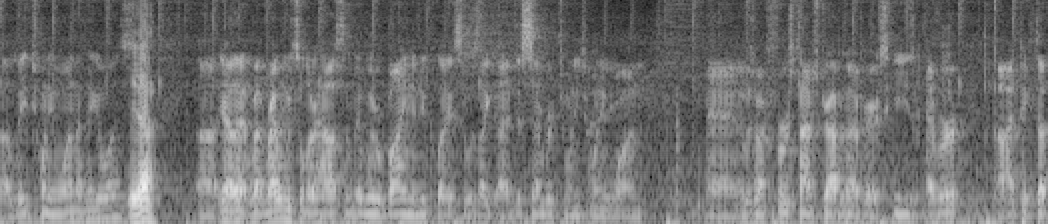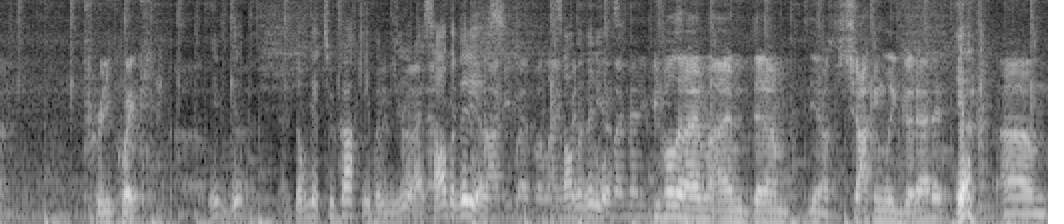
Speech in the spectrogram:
uh, late 21, I think it was. Yeah. Uh, yeah, that, right when we sold our house and we were buying the new place, it was like uh, December 2021, and it was my first time strapping on a pair of skis ever. Uh, I picked up pretty quick. Yeah, you did. Don't get too cocky, but you did. I saw the videos. cocky, but- but I I've saw the videos. by many people that I'm, I'm that I'm, you know, shockingly good at it. Yeah. Um,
